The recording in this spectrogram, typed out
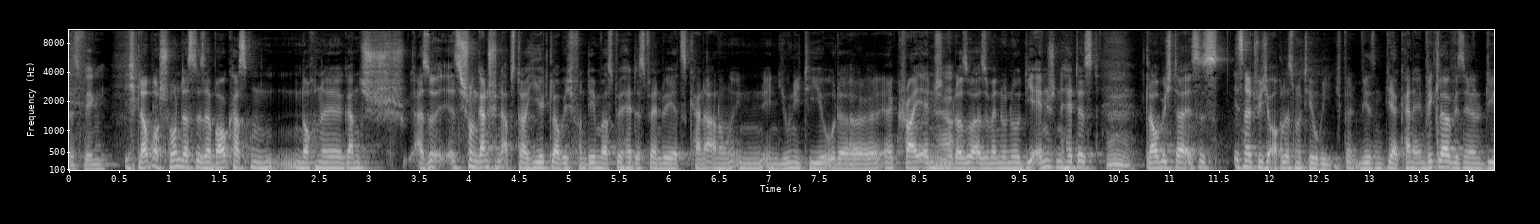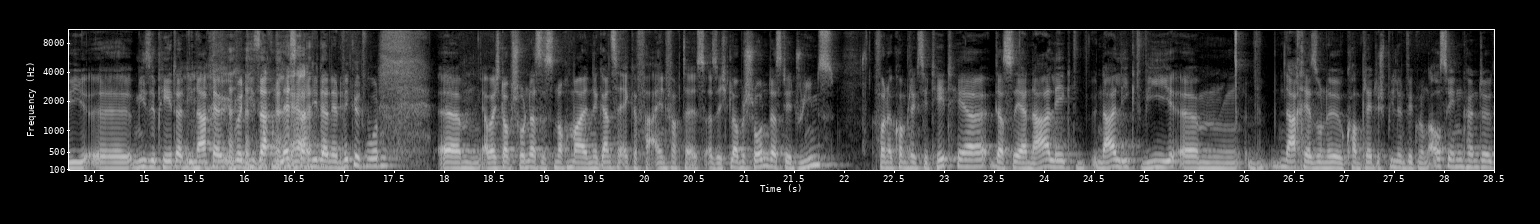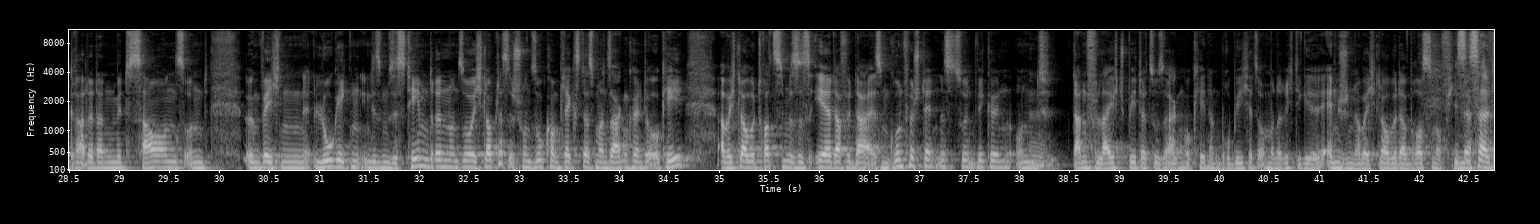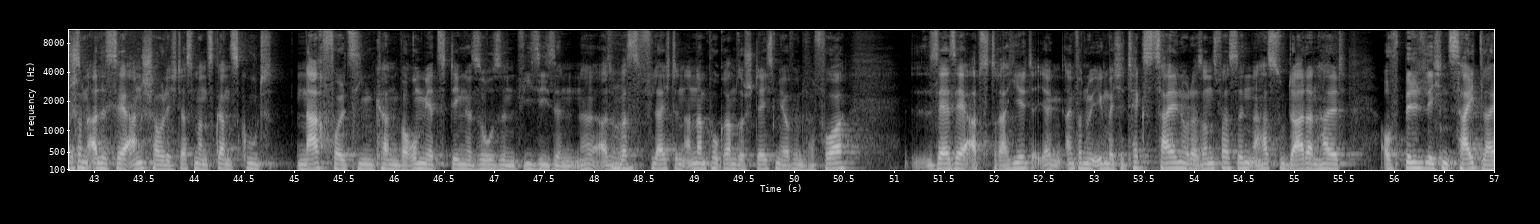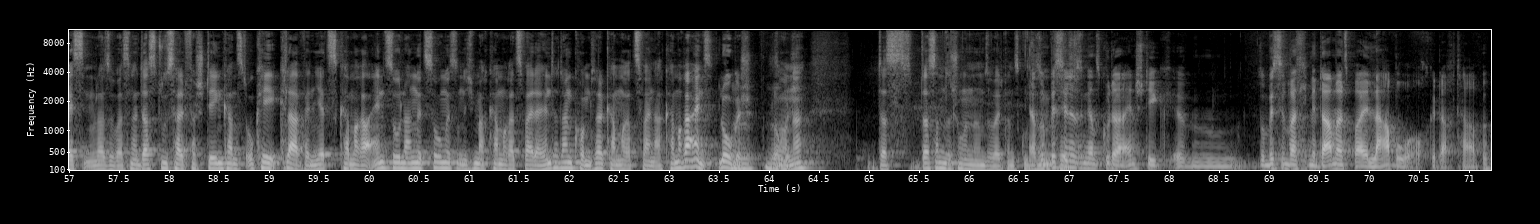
deswegen. Ich glaube auch schon, dass dieser Baukasten noch eine ganz, also ist schon ganz schön abstrahiert, glaube ich, von dem, was du hättest, wenn du jetzt, keine Ahnung, in, in Unity oder äh, CryEngine Ja. oder so, also wenn du nur die Engine hättest, glaube ich, da ist es, ist natürlich auch alles nur Theorie. Ich bin, wir sind ja keine Entwickler, wir sind ja nur die äh, Miesepeter, die nachher über die Sachen lästern, die dann entwickelt wurden. Ähm, aber ich glaube schon, dass es nochmal eine ganze Ecke vereinfachter ist. Also ich glaube schon, dass der Dreams von der Komplexität her das sehr naheliegt, naheliegt wie ähm, nachher so eine komplette Spielentwicklung aussehen könnte, gerade dann mit Sounds und irgendwelchen Logiken in diesem System drin und so. Ich glaube, das ist schon so komplex, dass man sagen könnte, okay, aber ich glaube trotzdem ist es eher dafür da, ist ein Grundverständnis zu entwickeln und dann vielleicht später zu sagen, okay, dann probiere ich jetzt auch mal eine richtige Engine, aber ich glaube, da brauchst du noch viel Es mehr. ist halt schon alles sehr anschaulich, dass man es ganz gut nachvollziehen kann, warum jetzt Dinge so sind, wie sie sind. Ne? Also was vielleicht in anderen Programmen, so stelle ich es mir auf jeden Fall vor, sehr, sehr abstrahiert, einfach nur irgendwelche Textzeilen oder sonst was sind, dann hast du da dann halt auf bildlichen Zeitleisten oder sowas, ne, dass du es halt verstehen kannst, okay, klar, wenn jetzt Kamera 1 so lang gezogen ist und ich mache Kamera 2 dahinter, dann kommt halt Kamera 2 nach Kamera 1. Logisch. So, ne? Das, das haben sie schon insoweit ganz gut Ja, so ein bisschen ist ein ganz guter Einstieg. ähm, So ein bisschen, was ich mir damals bei Labo auch gedacht habe,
